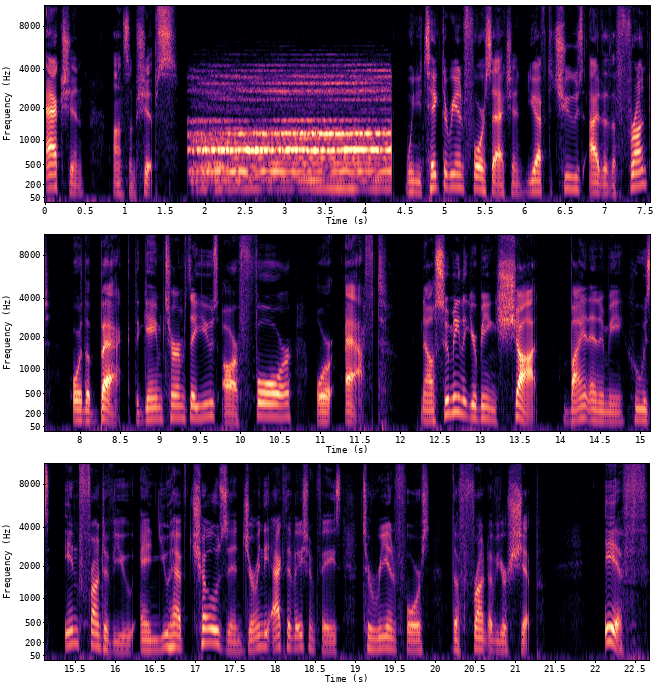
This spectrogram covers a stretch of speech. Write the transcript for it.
action on some ships. When you take the reinforce action, you have to choose either the front or the back. The game terms they use are fore or aft. Now, assuming that you're being shot by an enemy who is in front of you and you have chosen during the activation phase to reinforce the front of your ship. If,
